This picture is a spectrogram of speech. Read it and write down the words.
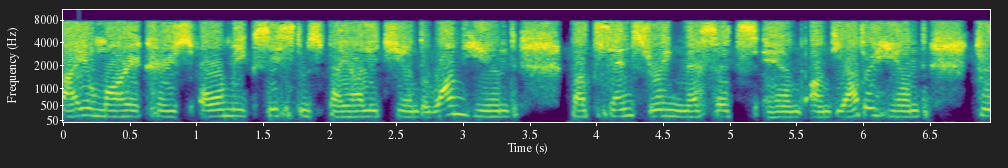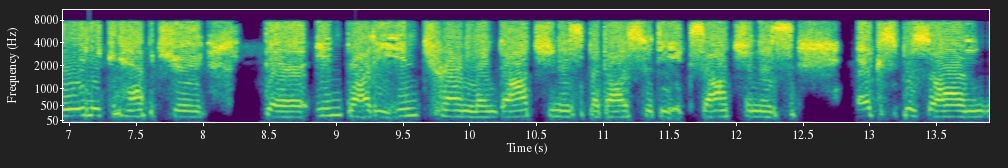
biomarkers, omic systems biology on the one hand, but sensoring methods and on the other hand to really capture the in-body internal endogenous but also the exogenous exposome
